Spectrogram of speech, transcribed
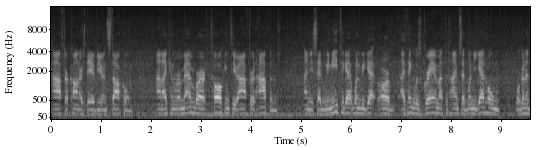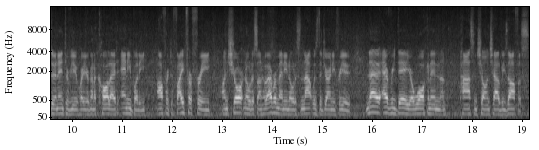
after Conor's debut in Stockholm and I can remember talking to you after it happened, and you said we need to get when we get, or I think it was Graham at the time said when you get home, we're going to do an interview where you're going to call out anybody, offer to fight for free on short notice, on however many notice, and that was the journey for you. Now every day you're walking in and passing Sean Shelby's office.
